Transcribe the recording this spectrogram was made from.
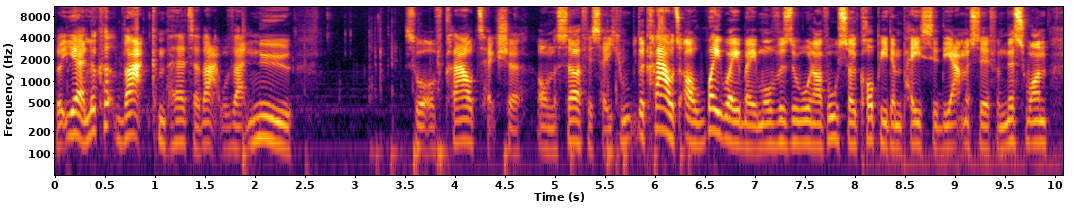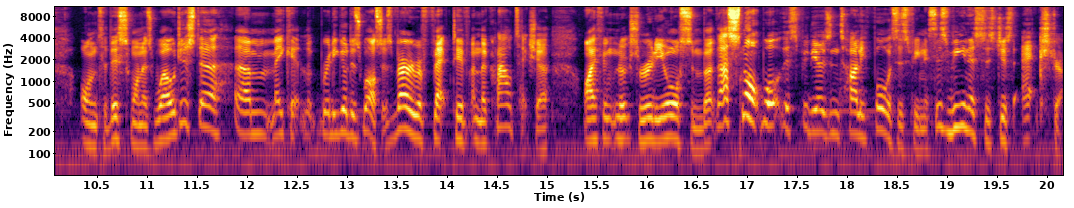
But yeah, look at that compared to that with that new sort of cloud texture on the surface here. Can, the clouds are way, way, way more visible, and I've also copied and pasted the atmosphere from this one onto this one as well, just to um, make it look really good as well. So it's very reflective, and the cloud texture, I think, looks really awesome. But that's not what this video is entirely for, this Venus. This Venus is just extra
